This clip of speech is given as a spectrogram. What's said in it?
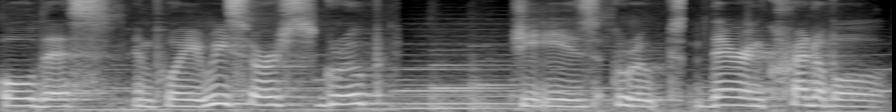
oldest employee resource group. GE's groups, they're incredible.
